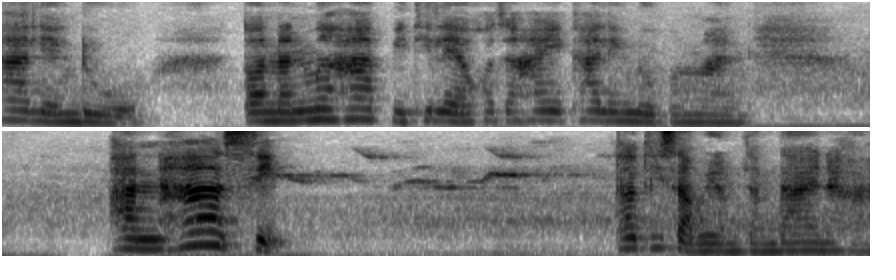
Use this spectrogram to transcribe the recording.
ค่าเลี้ยงดู ตอนนั้นเมื่อ 5 ปีที่แล้วเขาจะให้ค่าเลี้ยงดูประมาณพันห้าสิบเท่าที่สาววิรามจำได้นะคะ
